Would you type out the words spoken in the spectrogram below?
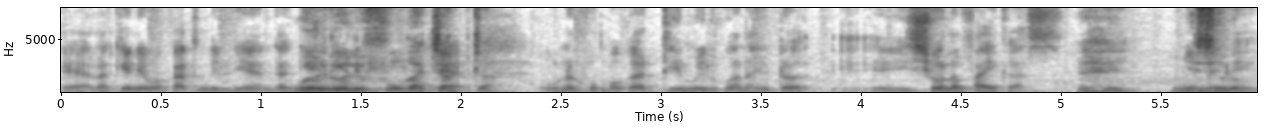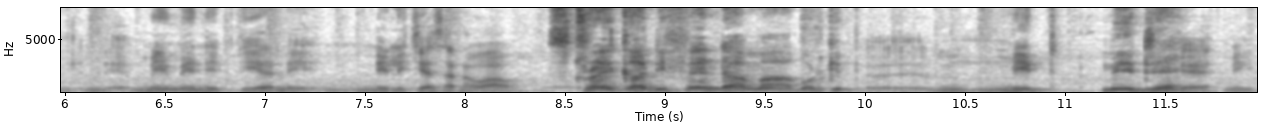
yeah, lakini wakati nilienda Wewe ndio ulifunga chapter. yeah, unakumbuka timu ilikuwa inaitwa Isiolo Vikers -huh. mimi, Isiolo. ni, mimi ni pia ni, nilicheza na wao striker defender ama goalkeeper Eh, mid mid eh? yeah, mid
